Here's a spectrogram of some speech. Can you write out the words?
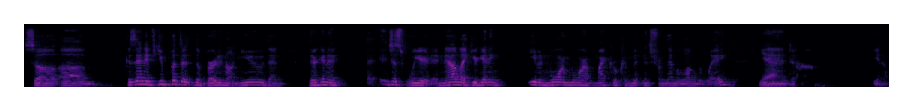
So, um, because then if you put the, the burden on you, then they're gonna it's just weird. And now like you're getting even more and more micro commitments from them along the way. Yeah. And um, you know,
